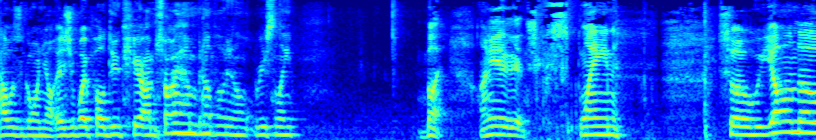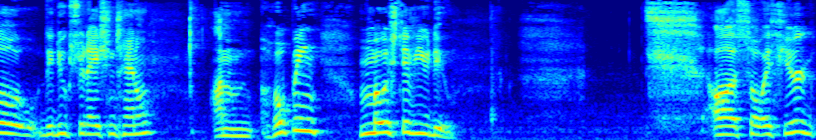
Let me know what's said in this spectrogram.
how's it going, y'all? Is your boy Paul Duke here? I'm sorry I haven't been uploading recently, but I need to explain. So, y'all know the Duke's Nation channel. I'm hoping most of you do. Uh, so if you're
